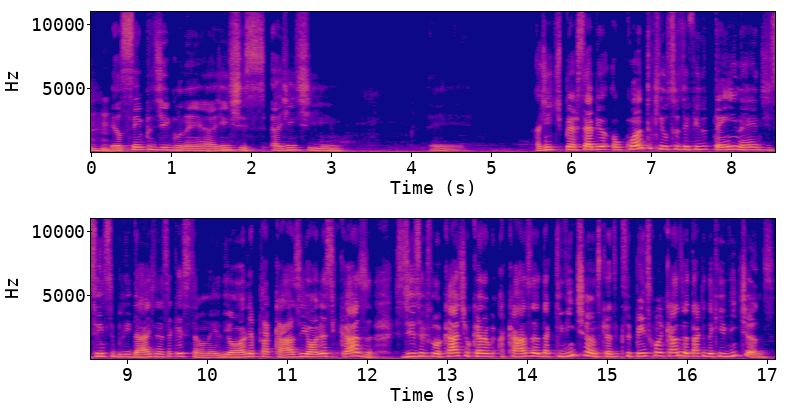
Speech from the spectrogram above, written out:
Uhum. Eu sempre digo, né? A gente... A gente é, a gente percebe o quanto que o Filho tem, né, de sensibilidade nessa questão, né? Ele olha para casa e olha essa casa. Esses dias ele falou, Kátia, eu quero a casa daqui 20 anos. Quero que você pense como a casa vai estar daqui 20 anos.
